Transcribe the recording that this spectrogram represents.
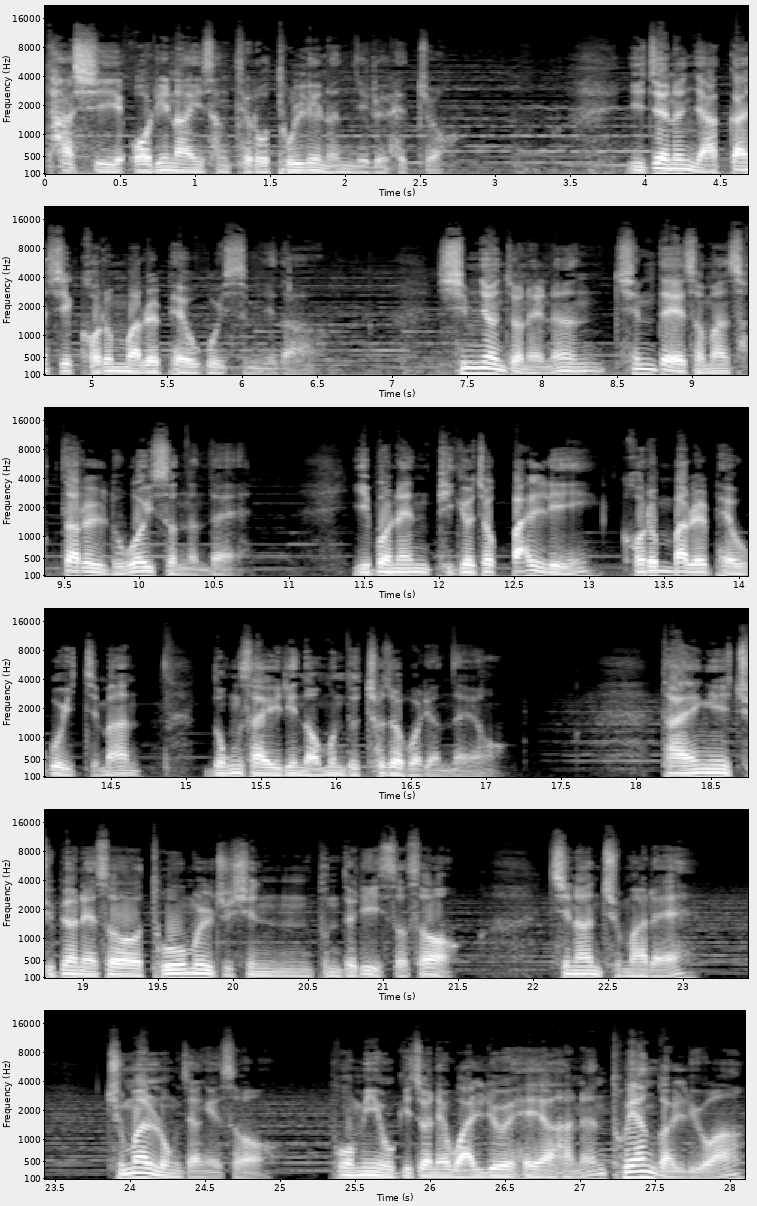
다시 어린아이 상태로 돌리는 일을 했죠. 이제는 약간씩 걸음마를 배우고 있습니다. 10년 전에는 침대에서만 석 달을 누워 있었는데 이번엔 비교적 빨리 걸음발을 배우고 있지만 농사일이 너무 늦춰져 버렸네요. 다행히 주변에서 도움을 주신 분들이 있어서 지난 주말에 주말 농장에서 봄이 오기 전에 완료해야 하는 토양 관리와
